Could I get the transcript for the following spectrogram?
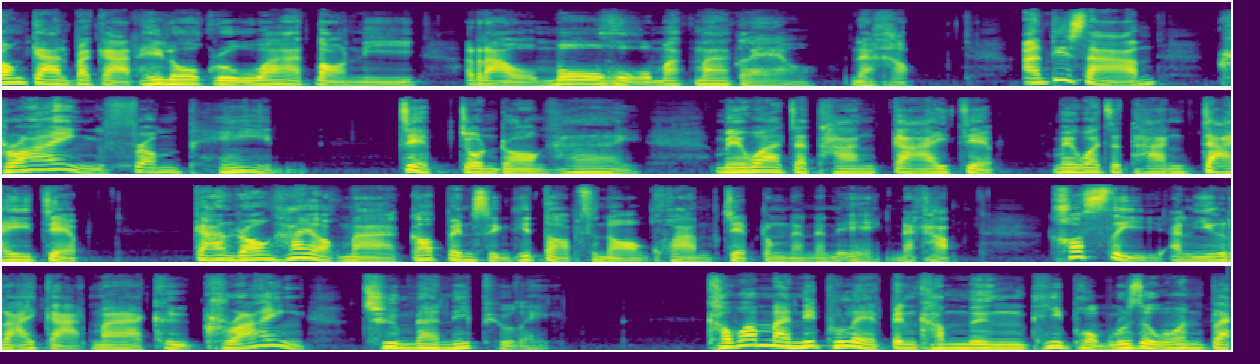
ต้องการประกาศให้โลกรู้ว่าตอนนี้เราโมโหมาก ๆ แล้วนะครับ อันที่สาม crying from pain เจ็บจนร้องไห้ ไม่ว่าจะทางกายเจ็บ ไม่ว่าจะทางใจเจ็บ การร้องไห้ออกมาก็เป็นสิ่งที่ตอบสนองความเจ็บตรงนั้นนั่นเองนะครับ ข้อ 4 อันนี้ร้ายกาจมากคือ crying to manipulate คาว่า manipulate เป็นคำหนึ่งที่ผมรู้สึกว่ามันแปล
